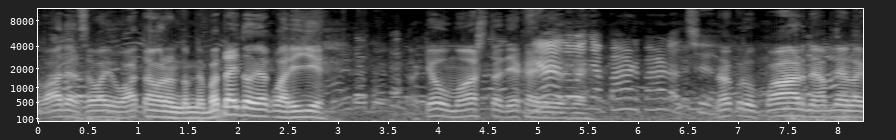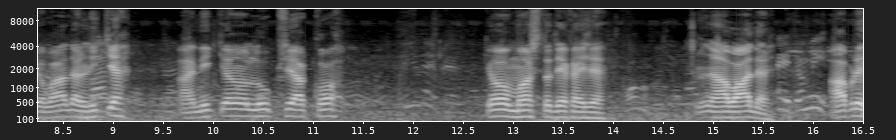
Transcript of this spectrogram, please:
વાદળ છવાયું વાતાવરણ તમને બતાવી દઉં એકવાર ઈએ કેવું મસ્ત દેખાઈ રહ્યું છે. નકરું પહાડ ને આપણે એમ લાગે વાદળ નીચે આ નીચેનો લુક છે આખો. કેવો મસ્ત દેખાય છે. અને આ વાદળ. આપણે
